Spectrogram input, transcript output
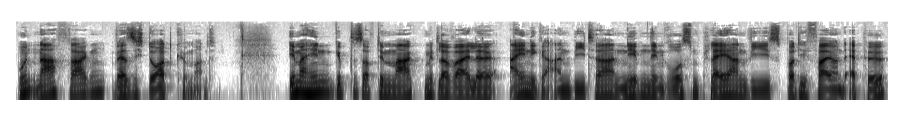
und nachfragen, wer sich dort kümmert. Immerhin gibt es auf dem Markt mittlerweile einige Anbieter neben den großen Playern wie Spotify und Apple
